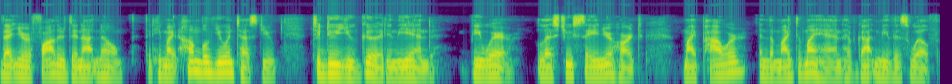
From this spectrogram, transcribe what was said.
that your fathers did not know, that he might humble you and test you, to do you good in the end. Beware, lest you say in your heart, My power and the might of my hand have gotten me this wealth.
